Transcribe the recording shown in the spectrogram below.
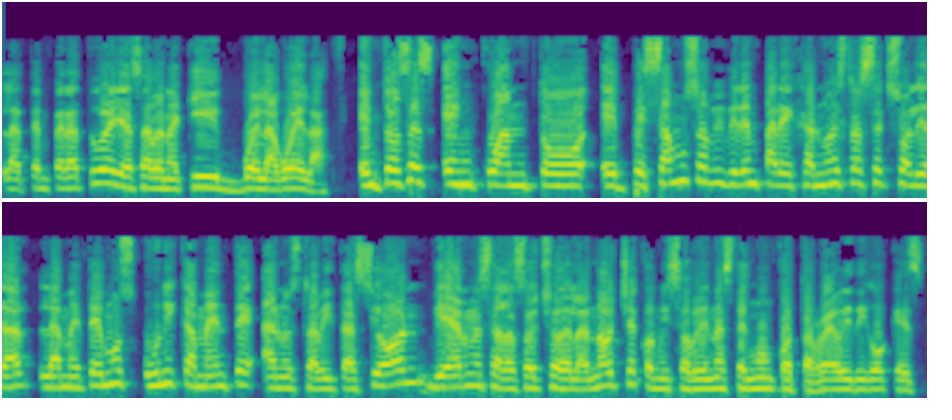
La temperatura, ya saben, aquí vuela, vuela. Entonces, en cuanto empezamos a vivir en pareja, nuestra sexualidad la metemos únicamente a nuestra habitación, viernes a las 8 de la noche. Con mis sobrinas tengo un cotorreo y digo que es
